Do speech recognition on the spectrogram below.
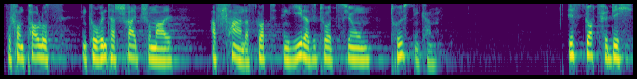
wovon Paulus in Korinther schreibt, schon mal erfahren? dass Gott in jeder Situation trösten kann. Ist Gott für dich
